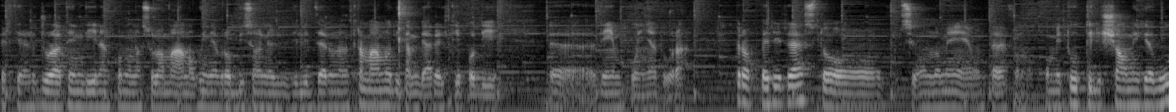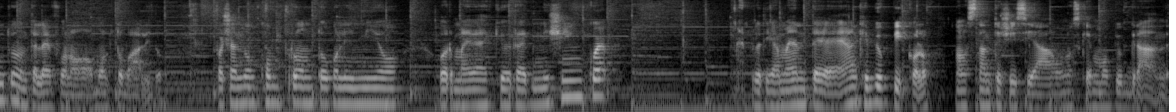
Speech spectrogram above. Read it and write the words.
per tirare giù la tendina con una sola mano quindi avrò bisogno di utilizzare un'altra mano di cambiare il tipo di, eh, di impugnatura. Però per il resto secondo me è un telefono come tutti gli Xiaomi che ho avuto è un telefono molto valido. Facendo un confronto con il mio ormai vecchio Redmi 5 praticamente è anche più piccolo nonostante ci sia uno schermo più grande.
